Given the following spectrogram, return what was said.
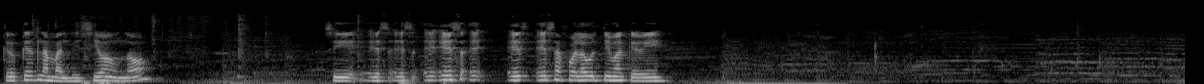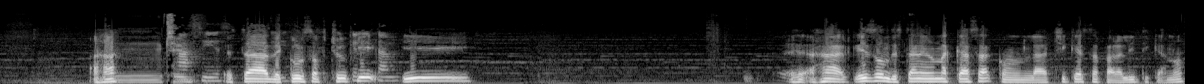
creo que es la maldición no sí es, es, es, es- es- esa fue la última que vi Ajá. Mm, sí. así es Está sí. The Curse of Chucky y... Eh, ajá, es donde están en una casa con la chica esta paralítica, ¿no?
